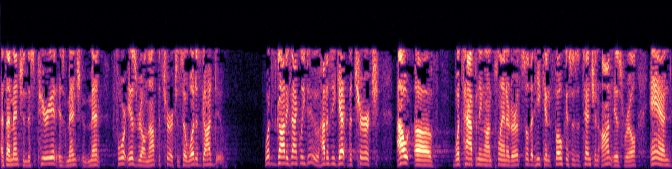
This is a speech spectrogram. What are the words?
As I mentioned, this period is meant for Israel, not the church. And so what does God do? What does God exactly do? How does He get the church out of what's happening on planet Earth so that He can focus His attention on Israel and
